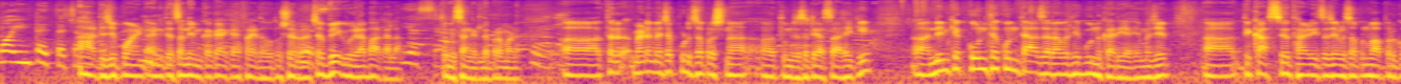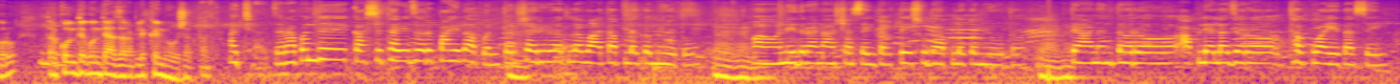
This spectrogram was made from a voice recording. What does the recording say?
पॉईंट आहेत त्याच्या हा त्याचे पॉईंट आणि त्याचा नेमका काय काय फायदा होतो शरीराच्या. वेगवेगळ्या भागाला. हो. तुम्ही सांगितल्याप्रमाणे. अ, तर मॅडम याच्या पुढचा प्रश्न तुमच्यासाठी असा आहे की नेमक्या कोणत्या कोणत्या आजारावर हे गुणकारी आहे? म्हणजे ते कास्य थाळीचा ज्यावेळेस आपण वापर करू तर कोणते कोणते आजार आपले कमी होऊ शकतात? अच्छा जर आपण ते कास्य थाळी जर पाहिलं आपण तर शरीरातला वात आपला कमी होतो. निद्रानाश असेल तर ते सुद्धा आपलं कमी होतं. त्यानंतर आपल्याला जर थकवा येत असेल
